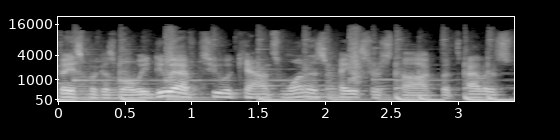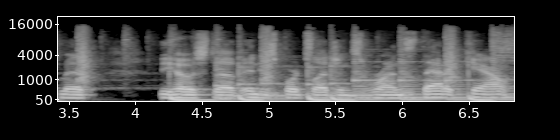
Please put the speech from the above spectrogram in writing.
Facebook as well. We do have two accounts. One is Pacers Talk, but Tyler Smith, the host of Indie Sports Legends, runs that account.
